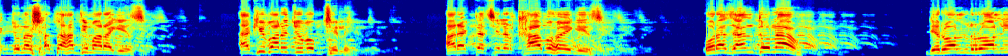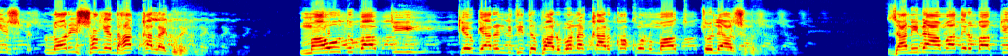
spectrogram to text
একজনের সাথে হাতি মারা গিয়েছে। একেবারে যুবক ছেলে। আর একটা ছেলের খাম হয়ে গিয়েছে। ওরা জানতো না যে লরির সঙ্গে ধাক্কা লাগবে। মাউদ বাবজি কেউ গ্যারান্টি দিতে পারব না, কার কখন মাউত চলে আসবে। জানি না আমাদের বাপজি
